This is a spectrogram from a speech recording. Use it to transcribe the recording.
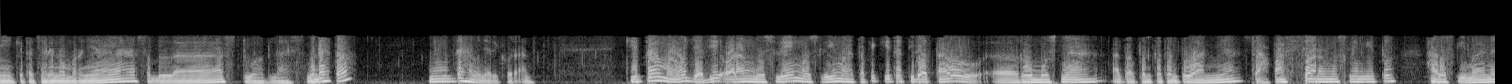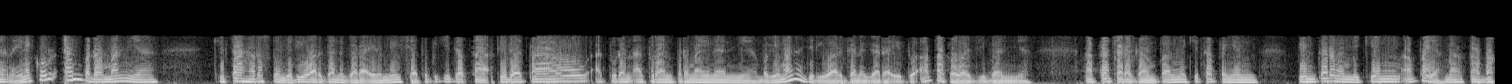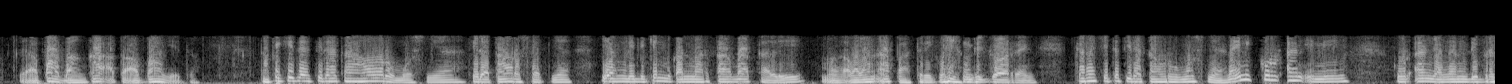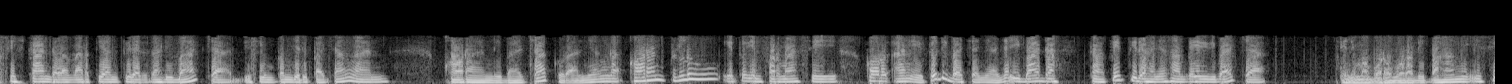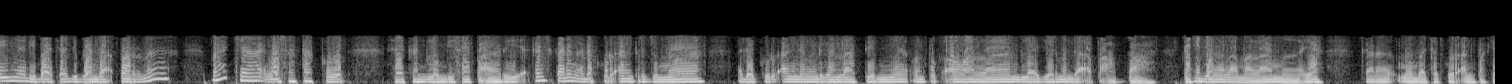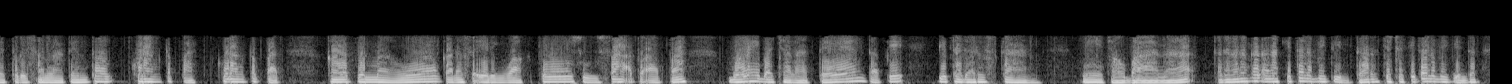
Nih kita cari nomornya 11, 12. Mudah toh? Mudah menjadi Quran. Kita mau jadi orang muslim, muslimah, tapi kita tidak tahu e, rumusnya ataupun ketentuannya. Siapa sih orang muslim itu? Harus gimana? Nah ini Quran pedomannya. Kita harus menjadi warga negara Indonesia, tapi kita tak tidak tahu aturan-aturan permainannya. Bagaimana jadi warga negara itu? Apa kewajibannya? Apa cara gampangnya kita pengen pintar membuat apa ya martabak apa bangka atau apa gitu. Tapi kita tidak tahu rumusnya, tidak tahu resepnya. Yang dibikin bukan martabak kali, malahan apa? Terigu yang digoreng. Karena kita tidak tahu rumusnya. Nah ini Quran ini. Quran jangan dibersihkan dalam artian tidak bisa dibaca, disimpan jadi pajangan. Quran dibaca, Qurannya enggak. Quran perlu, itu informasi. Quran itu dibacanya aja ibadah. Tapi tidak hanya sampai dibaca. Ini mau boro-boro dipahami isinya, dibaca juga enggak pernah. Baca, nggak usah takut. Saya kan belum bisa Pak Ari. Kan sekarang ada Quran terjemah, ada Quran yang dengan Latinnya untuk awalan belajar mendak apa-apa. Tapi jangan lama-lama ya. Karena membaca Quran pakai tulisan Latin itu kurang tepat, kurang tepat. Kalaupun mau karena seiring waktu susah atau apa, boleh baca Latin tapi ditadaruskan. Nih coba anak, kadang-kadang kan anak kita lebih pintar, cucu kita lebih pintar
